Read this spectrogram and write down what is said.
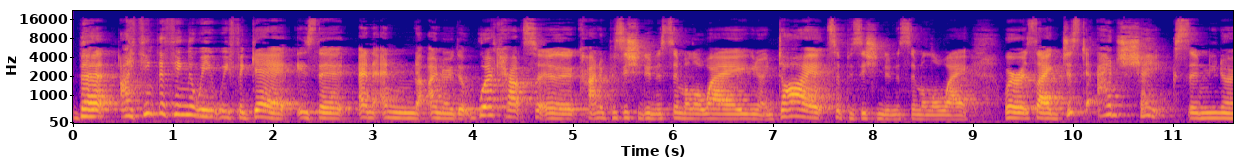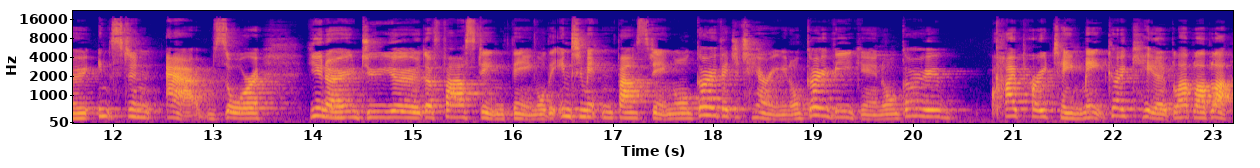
But I think the thing that we, we forget is that, and, and I know that workouts are kind of positioned in a similar way, you know, diets are positioned in a similar way, where it's like just add shakes and, you know, instant abs or, you know, do your the fasting thing or the intermittent fasting or go vegetarian or go vegan or go high protein meat, go keto, blah, blah, blah.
